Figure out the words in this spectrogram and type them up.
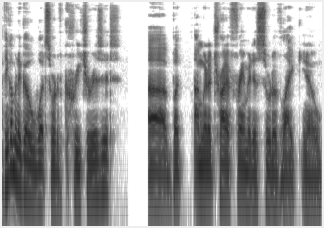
I think I'm gonna go. What sort of creature is it? Uh, but I'm going to try to frame it as sort of like, you know,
